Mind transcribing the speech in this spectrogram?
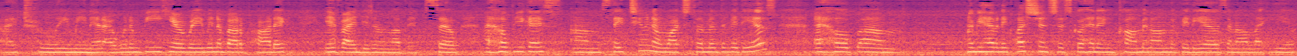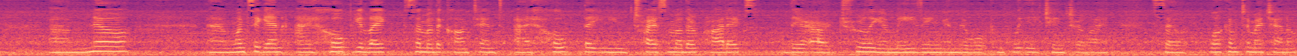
I truly mean it. I wouldn't be here raving about a product if I didn't love it. So I hope you guys um, stay tuned and watch some of the videos. I hope um, if you have any questions, just go ahead and comment on the videos and I'll let you um, know. Um, once again, I hope you like some of the content. I hope that you try some other products. They are truly amazing and they will completely change your life. So, welcome to my channel.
